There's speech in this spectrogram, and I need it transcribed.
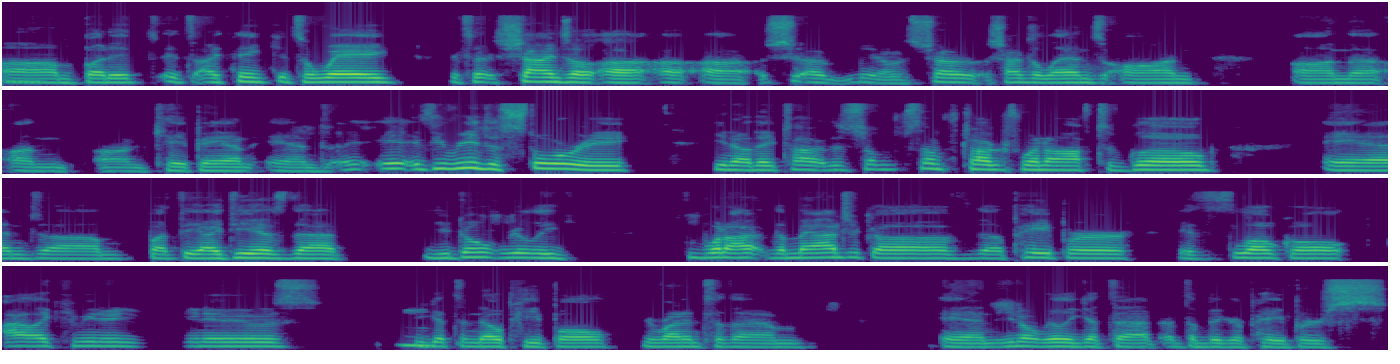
Mm-hmm. Um, but it's it's I think it's a way it's a shines a, a, a, a you know shines a lens on on the on on Cape Ann. And if you read the story, you know they talk. There's some some photographers went off to Globe, and um, but the idea is that you don't really what I the magic of the paper is local. I like community news. Mm-hmm. You get to know people. You run into them and you don't really get that at the bigger papers.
